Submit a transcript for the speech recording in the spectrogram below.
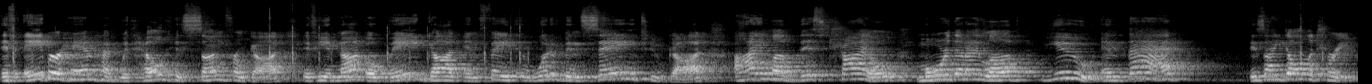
If Abraham had withheld his son from God, if he had not obeyed God in faith, it would have been saying to God, I love this child more than I love you. And that is idolatry.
